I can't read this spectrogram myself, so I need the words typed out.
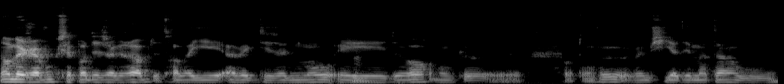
Non, mais j'avoue que c'est pas désagréable de travailler avec des animaux et hum. dehors, donc quand on veut, même s'il y a des matins où,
